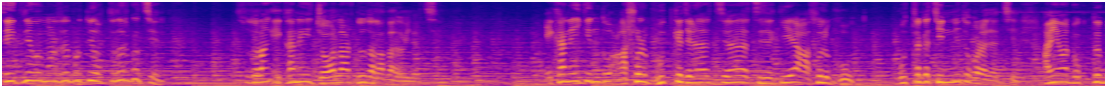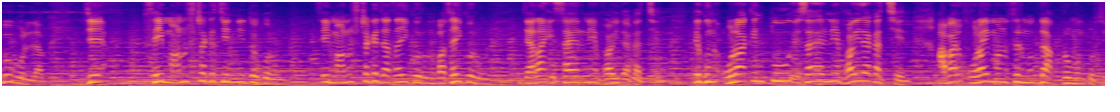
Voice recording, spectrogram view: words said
সেই তৃণমূল মানুষের প্রতি অত্যাচার করছেন? সুতরাং এখানেই জল আর দুধ আলাদা হয়ে যাচ্ছে। এখানেই কিন্তু আসল ভূতকে জেনে যাচ্ছে যে কি আসল ভূত। ভূতটাকে চিহ্নিত করা যাচ্ছে। আমি আমার বক্তব্য বললাম যে সেই মানুষটাকে চিহ্নিত করুন, সেই মানুষটাকে যাচাই করুন, বাছাই করুন, যারা এসআইয়ের নিয়ে ভয় দেখাচ্ছেন। দেখুন, ওরা কিন্তু এসআইআর নিয়ে ভয় দেখাচ্ছেন, আবার ওরাই মানুষের মধ্যে আক্রমণ করছে,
